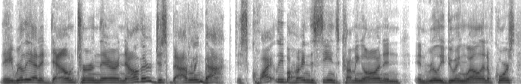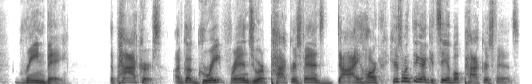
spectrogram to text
they really had a downturn there. And now they're just battling back, just quietly behind the scenes coming on and, and really doing well. And of course, Green Bay. The Packers. I've got great friends who are Packers fans, die hard. Here's one thing I could say about Packers fans.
